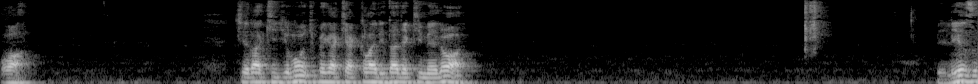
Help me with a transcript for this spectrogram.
Ó. Tirar aqui de longe, pegar aqui a claridade aqui melhor. Beleza?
